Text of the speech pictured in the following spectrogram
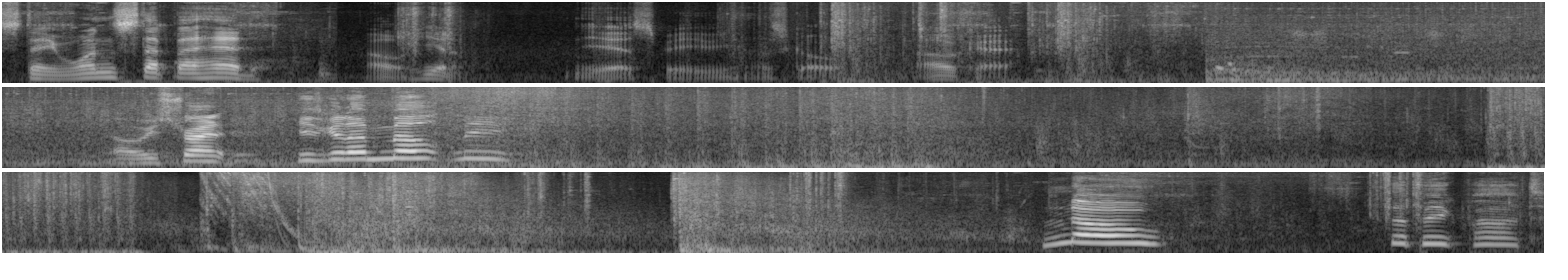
Stay one step ahead. Oh, hit him. Yes, baby. Let's go. Okay. Oh, he's trying. He's gonna melt me. No! The big pot.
